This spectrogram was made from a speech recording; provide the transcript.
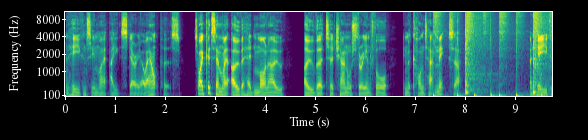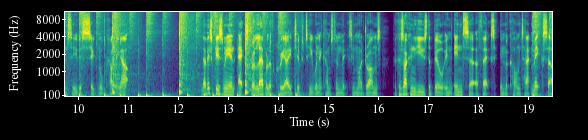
And here you can see my eight stereo outputs. So I could send my overhead mono over to channels three and four in the Kontakt mixer. And here you can see this signal coming up. Now this gives me an extra level of creativity when it comes to mixing my drums because I can use the built-in insert effects in the Kontakt mixer.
